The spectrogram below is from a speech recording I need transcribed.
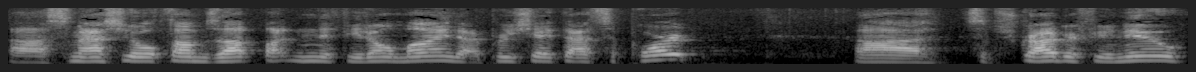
Uh, smash the old thumbs up button if you don't mind. I appreciate that support. Uh, subscribe if you're new.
